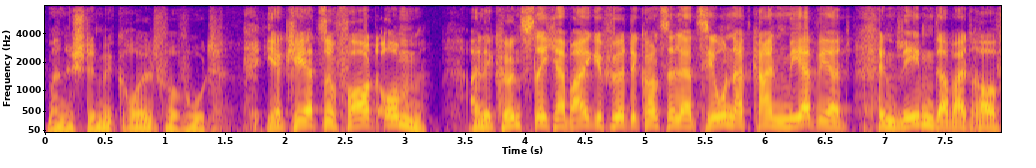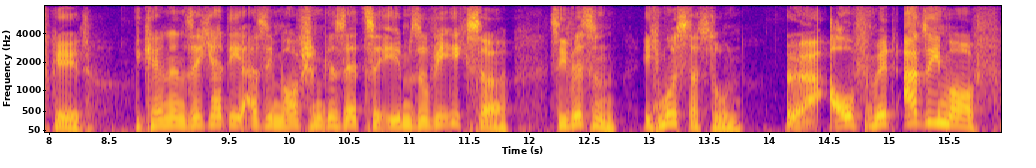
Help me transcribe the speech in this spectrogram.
Meine Stimme grollt vor Wut. Ihr kehrt sofort um. Eine künstlich herbeigeführte Konstellation hat keinen Mehrwert, wenn Leben dabei draufgeht. Sie kennen sicher die Asimovschen Gesetze, ebenso wie ich, Sir. Sie wissen, ich muss das tun. Hör auf mit Asimov!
